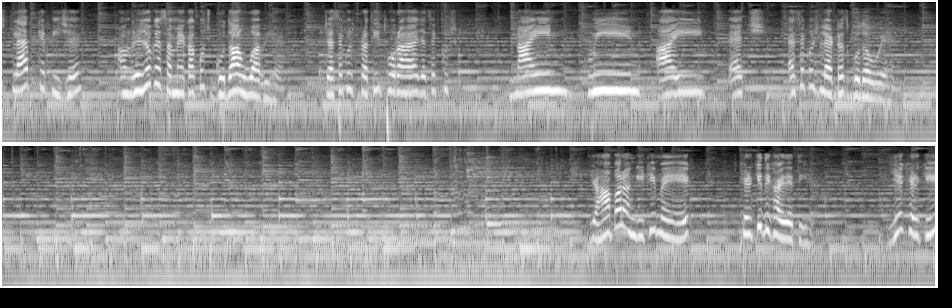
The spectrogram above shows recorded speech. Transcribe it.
इस फ्लैप के पीछे अंग्रेज़ों के समय का कुछ गुदा हुआ भी है। जैसे कुछ प्रतीत हो रहा है, जैसे कुछ नाइन, क्वीन, आई, एच, ऐसे कुछ लेटर्स गुदा हुए हैं। यहाँ पर अंगीठी में एक खिड़की दिखाई देती है। ये खिड़की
